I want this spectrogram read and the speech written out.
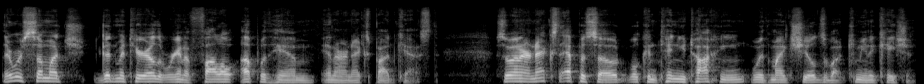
There was so much good material that we're going to follow up with him in our next podcast. So, in our next episode, we'll continue talking with Mike Shields about communication.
